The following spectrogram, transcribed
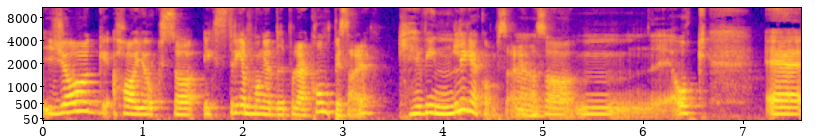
jag har ju också extremt många bipolära kompisar. Kvinnliga kompisar. Alltså, mm, och eh,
